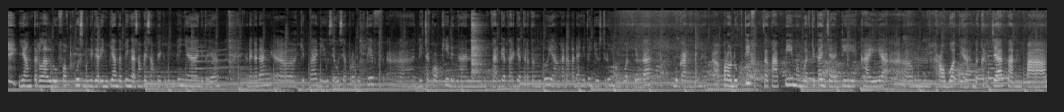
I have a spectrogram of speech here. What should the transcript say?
yang terlalu fokus mengejar impian tapi nggak sampai-sampai ke mimpinya gitu ya. Kadang-kadang uh, kita di usia-usia produktif uh, dicekoki dengan target-target tertentu yang kadang-kadang itu justru membuat kita bukan uh, produktif tetapi membuat kita jadi kayak um, robot ya bekerja tanpa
